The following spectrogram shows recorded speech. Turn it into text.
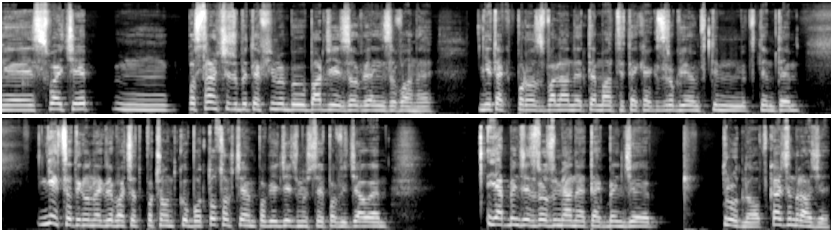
E, Słuchajcie, mm, postaram się, żeby te filmy były bardziej zorganizowane. Nie tak porozwalane tematy, tak jak zrobiłem w tym, w tym, tym. Nie chcę tego nagrywać od początku, bo to, co chciałem powiedzieć, myślę, powiedziałem. Jak będzie zrozumiane, tak będzie trudno. W każdym razie,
